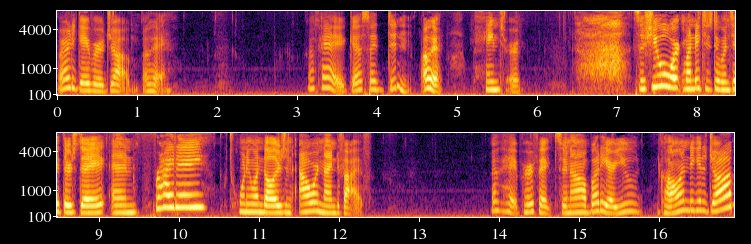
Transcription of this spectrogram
I already gave her a job. Okay. Okay, guess I didn't. Okay, painter. So she will work Monday, Tuesday, Wednesday, Thursday, and Friday, $21 an hour, 9 to 5. Okay, perfect. So now, buddy, are you calling to get a job?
